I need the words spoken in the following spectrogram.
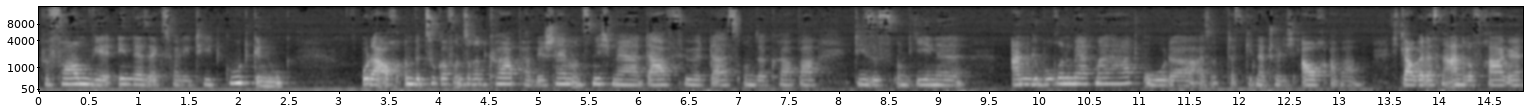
performen wir in der Sexualität gut genug? Oder auch in Bezug auf unseren Körper. Wir schämen uns nicht mehr dafür, dass unser Körper dieses und jene angeborene Merkmal hat oder, also das geht natürlich auch, aber ich glaube, dass eine andere Frage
